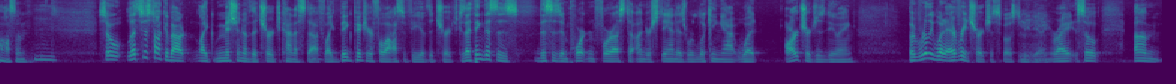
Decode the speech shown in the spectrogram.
Awesome. So let's just talk about like mission of the church kind of stuff, like big picture philosophy of the church, because I think this is this is important for us to understand as we're looking at what our church is doing, but really what every church is supposed to be doing, right? So, um,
